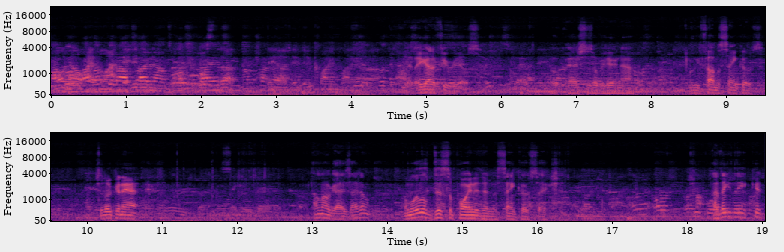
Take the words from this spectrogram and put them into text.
Oh no, I. They didn't even post it up. They, uh, they declined my. Uh, Yeah, they got a few reels. Oh, Ash is over here now. We found the Senkos. What you looking at? I don't know, guys. I don't. I'm a little disappointed in the Senko section. I think they could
